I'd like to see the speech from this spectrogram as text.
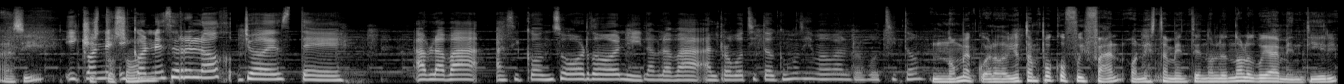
¿Así? ¿Ah, y con, y con ese reloj yo este hablaba así con Sordon y le hablaba al robotcito. ¿Cómo se llamaba el robotcito? No me acuerdo. Yo tampoco fui fan, honestamente, no, no los voy a mentir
